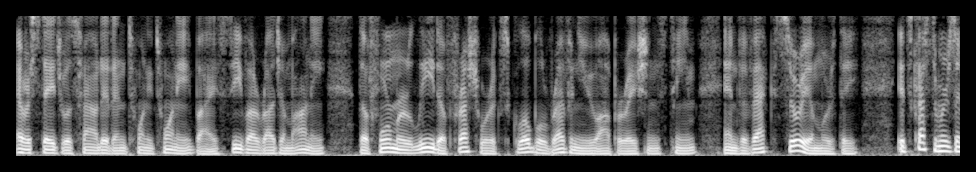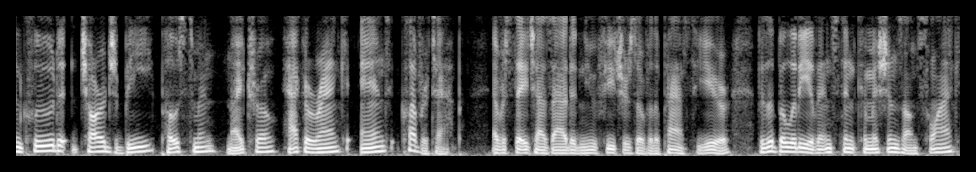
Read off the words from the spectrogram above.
Everstage was founded in 2020 by Siva Rajamani, the former lead of Freshworks' global revenue operations team, and Vivek Suryamurthy. Its customers include ChargeBee, Postman, Nitro, HackerRank, and CleverTap. Everstage has added new features over the past year visibility of instant commissions on Slack,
